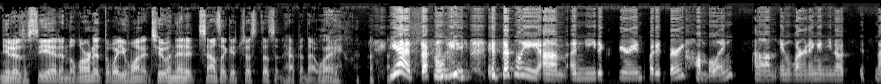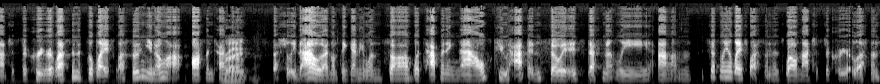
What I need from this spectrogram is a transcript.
you know to see it and to learn it the way you want it to and then it sounds like it just doesn't happen that way. Yeah it's definitely it's definitely um, a neat experience but it's very humbling um, in learning. And you know it's, it's not just a career lesson it's a life lesson you know uh, oftentimes right. especially now i don't think anyone saw what's happening now to happen. So it's definitely um, it's definitely a life lesson as well not just a career lesson.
